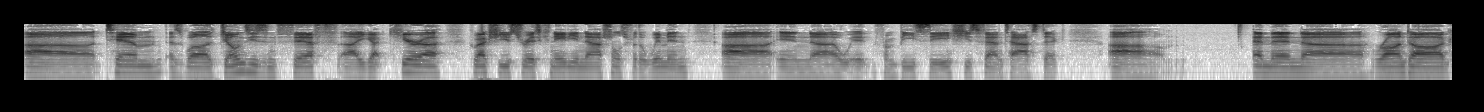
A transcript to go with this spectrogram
uh, Tim, as well as Jonesy's in fifth. Uh, you got Kira, who actually used to race Canadian nationals for the women uh, in uh, it, from BC. She's fantastic. Um, and then uh, Ron Dog,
